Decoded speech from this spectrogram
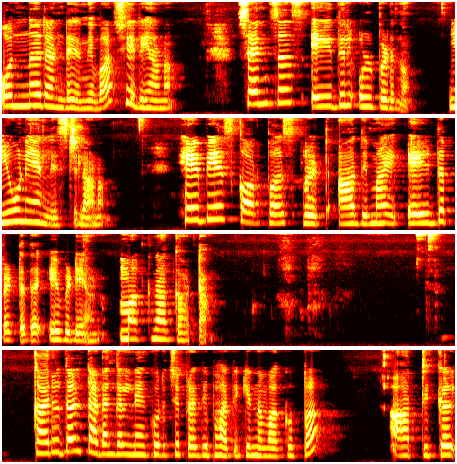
ഒന്ന് രണ്ട് എന്നിവ ശരിയാണ്. സെൻസസ് ഏതിൽ ഉൾപ്പെടുന്നു? യൂണിയൻ ലിസ്റ്റിലാണ്. ഹേബിയസ് കോർപ്പസ് റിട്ട് ആദ്യമായി എഴുതപ്പെട്ടത് എവിടെയാണ്? മഗ്ന കാട്ട കരുതൽ തടങ്കലിനെ കുറിച്ച് പ്രതിപാദിക്കുന്ന വകുപ്പ് ആർട്ടിക്കിൾ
